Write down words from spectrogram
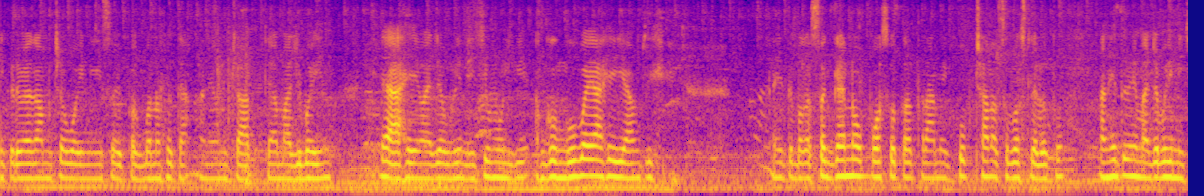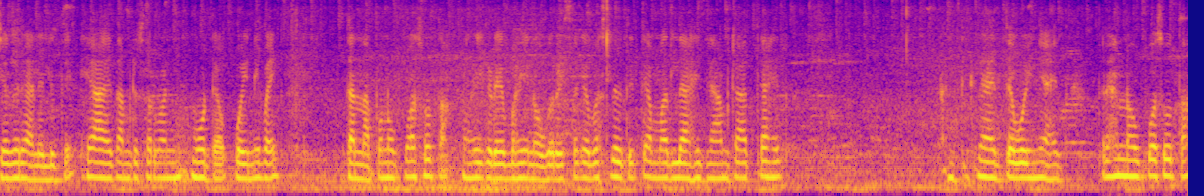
इकडे वेग आमच्या वहिनी स्वयंपाक बनवत होत्या आणि आमच्या आत्या माझी बहीण ह्या आहे माझ्या बहिणीची मुलगी. गंगूबाई आहे ही आमची. आणि इथे बघा सगळ्यांना उपवास होता तर आम्ही खूप छान असं बसलेलो होतो. आणि तुम्ही माझ्या बहिणीच्या घरी आलेले होते. हे आहेत आमच्या सर्वांनी मोठ्या वहिनीबाई. त्यांना पण उपवास होता. मग इकडे बहीण वगैरे सगळे बसले होते. त्यामधले आहेत ह्या आमच्या आत्या आहेत. आणि तिकडे आहेत त्या वहिनी आहेत. तर ह्यांना उपवास होता.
